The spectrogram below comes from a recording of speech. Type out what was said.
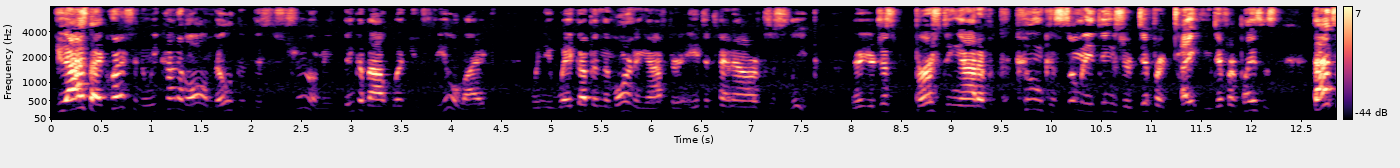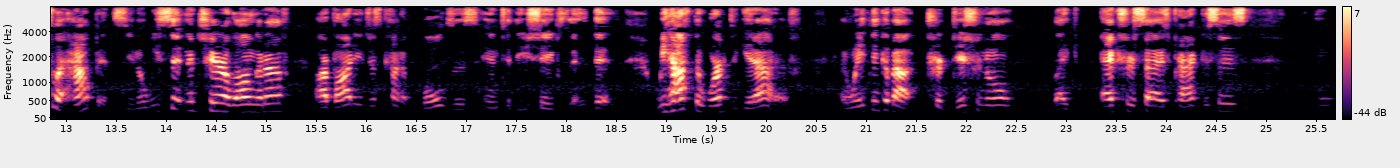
you ask that question, we kind of all know that this is true. I mean, think about what you feel like when you wake up in the morning after eight to ten hours of sleep you know, you're just bursting out of a cocoon because so many things are different, tight in different places. That's what happens. You know, we sit in a chair long enough, our body just kind of molds us into these shapes that, that we have to work to get out of. And when you think about traditional, like exercise practices,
